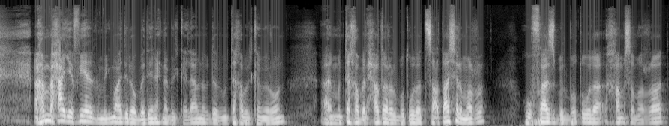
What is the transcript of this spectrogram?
أهم حاجة فيها المجموعه دي لو بدينا إحنا بالكلام نبدأ بمنتخب الكاميرون. المنتخب اللي حضر البطولة 19 مرة وفاز بالبطولة خمسة مرات.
